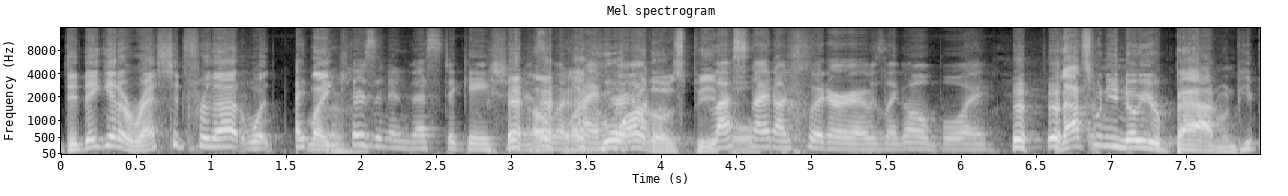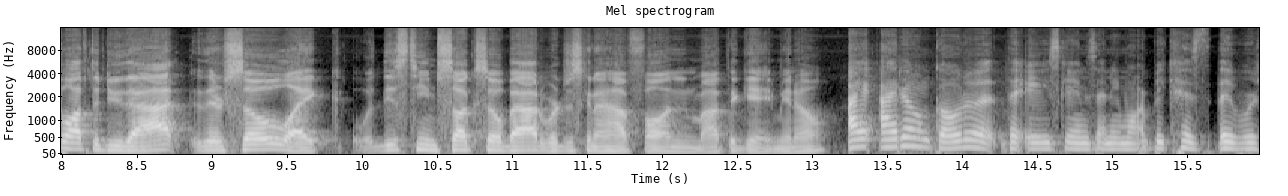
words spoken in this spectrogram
did they get arrested for that? What I like? think there's an investigation. Is what Like, I who heard are on- those people? Last night on Twitter, I was like, oh boy. That's when you know you're bad. When people have to do that, they're so like, this team sucks so bad. We're just gonna have fun at the game, you know? I, I don't go to the A's games anymore because they were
